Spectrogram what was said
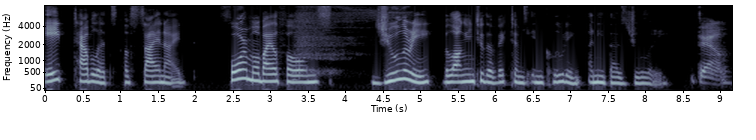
eight tablets of cyanide, four mobile phones, jewelry belonging to the victims, including Anita's jewelry. Damn.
